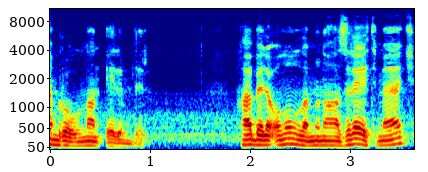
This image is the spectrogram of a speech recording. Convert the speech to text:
əmr olunan elmdir. Ha belə onunla münazirə etmək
